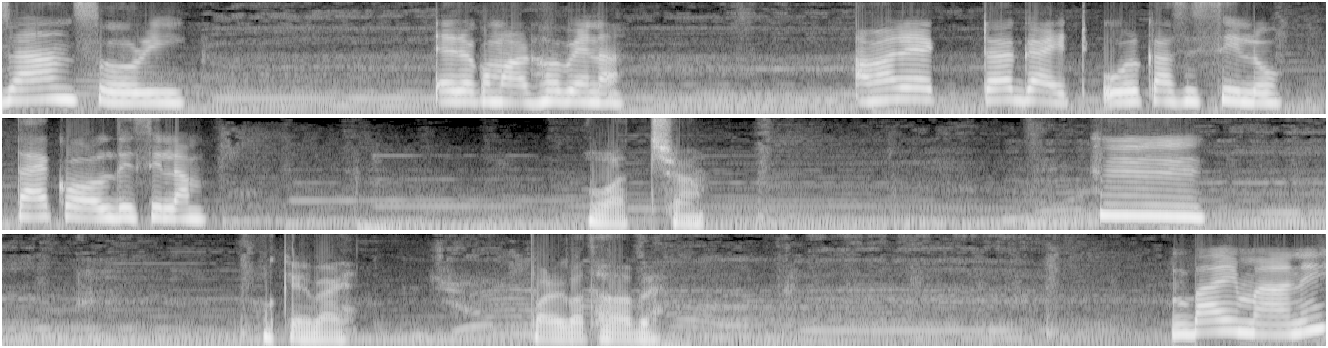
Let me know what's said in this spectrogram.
জান সরি। এরকম আর হবে না। আমার একটা গাইড ওর কাছে ছিল তাই কল দিছিলাম। ও আচ্ছা। হুম। ওকে বাই পরে কথা হবে। বাই মানে।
